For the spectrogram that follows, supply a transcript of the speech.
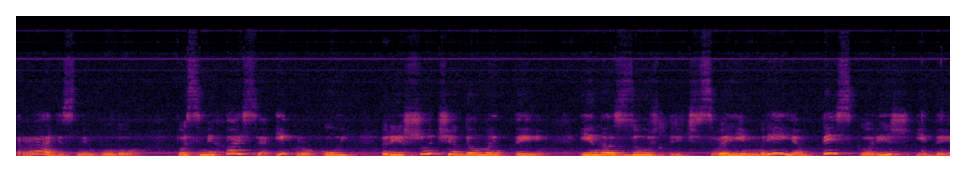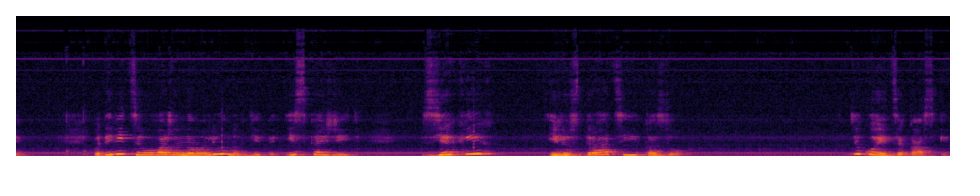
радісним було. Посміхайся і крокуй, рішуче до мети, і назустріч своїм мріям ти скоріш іди. Подивіться уважно на малюнок, діти, і скажіть, з яких ілюстрацій казок? З якої це казки?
